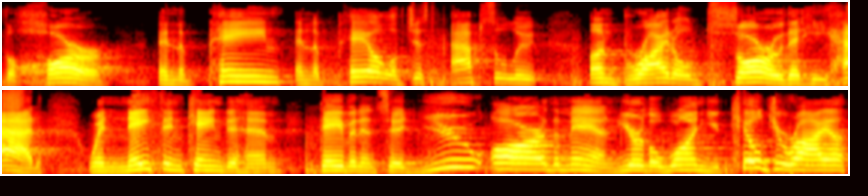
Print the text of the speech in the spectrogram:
the horror and the pain and the pale of just absolute unbridled sorrow that he had when Nathan came to him, David, and said, You are the man. You're the one. You killed Uriah.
